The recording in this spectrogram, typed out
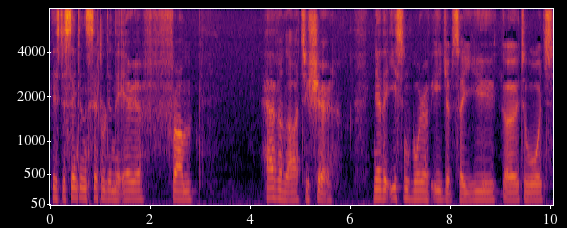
His descendants settled in the area from Havilah to Shur, near the eastern border of Egypt. So you go towards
